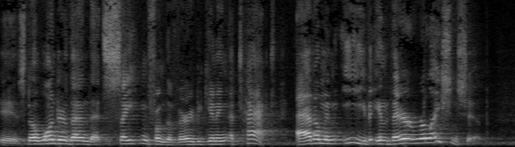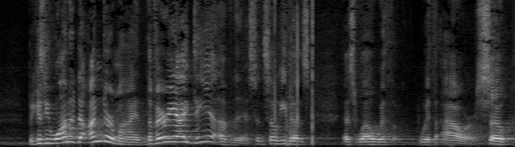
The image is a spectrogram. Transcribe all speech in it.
is. No wonder then that Satan from the very beginning attacked Adam and Eve in their relationship because he wanted to undermine the very idea of this. And so he does as well with, with ours. So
